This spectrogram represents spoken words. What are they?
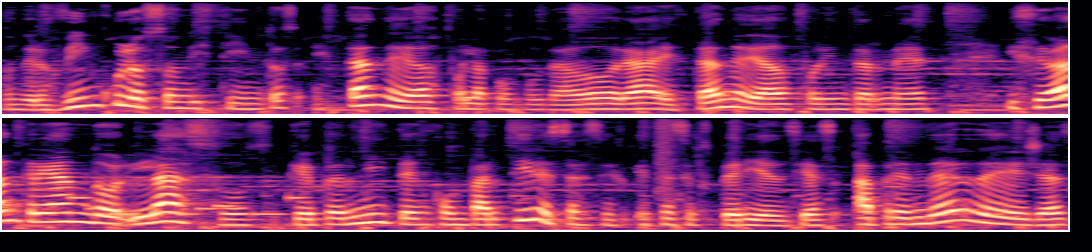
donde los vínculos son distintos, están mediados por la computadora, están mediados por internet y se van creando lazos que permiten compartir estas, experiencias, aprender de ellas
